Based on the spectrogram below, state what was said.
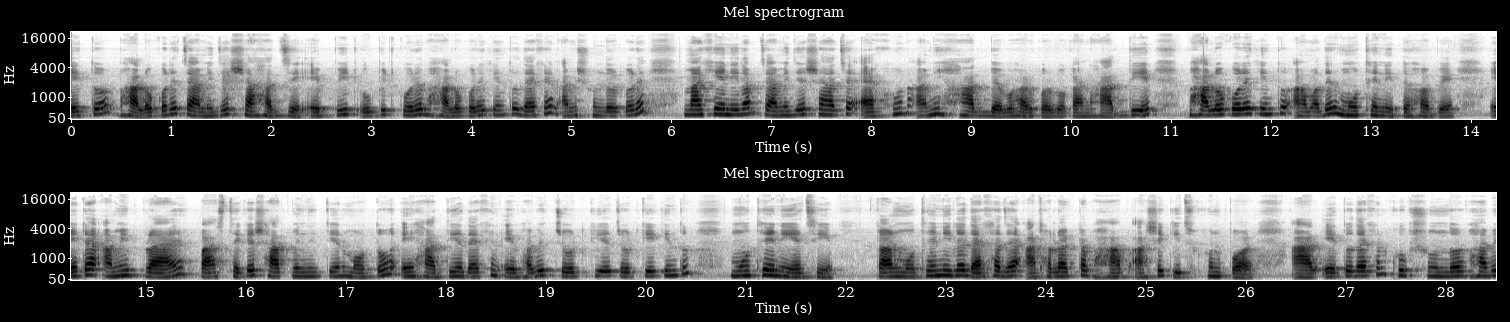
এই তো ভালো করে চামিজের সাহায্যে এপিট উপিট করে ভালো করে কিন্তু দেখেন আমি সুন্দর করে মাখিয়ে নিলাম চামিজের সাহায্যে। এখন আমি হাত ব্যবহার করব, কারণ হাত দিয়ে ভালো করে কিন্তু আমাদের মুথে নিতে হবে। এটা আমি প্রায় পাঁচ থেকে সাত মিনিটের মতো এই হাত দিয়ে দেখেন এভাবে চটকিয়ে চটকিয়ে কিন্তু মুথে নিয়েছি। কারণ মুথে নিলে দেখা যায় আঠালো একটা ভাব আসে কিছুক্ষণ পর। আর এ তো দেখেন খুব সুন্দরভাবে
